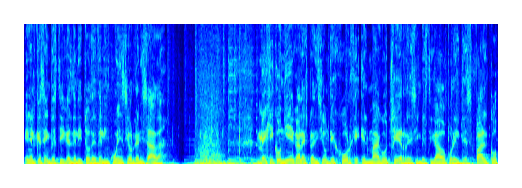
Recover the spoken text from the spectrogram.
en el que se investiga el delito de delincuencia organizada. México niega la extradición de Jorge El Mago Cherres, investigado por el desfalco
